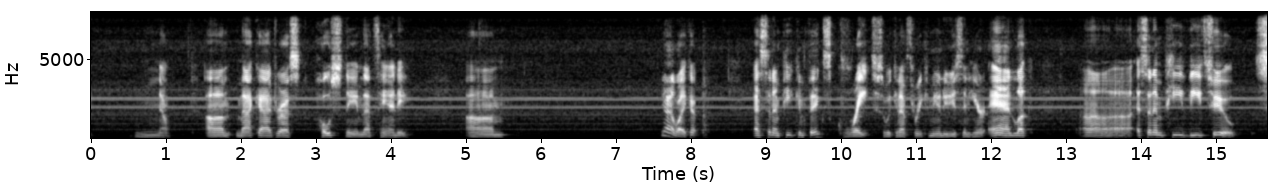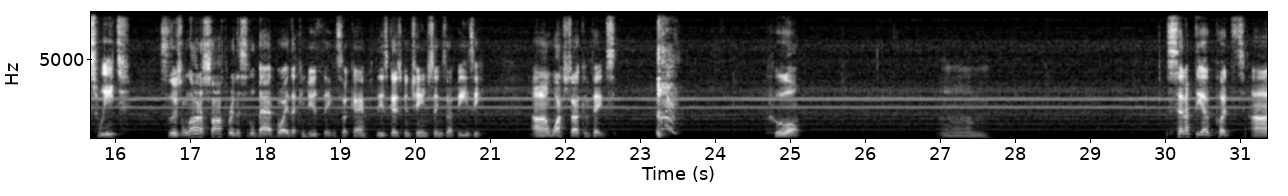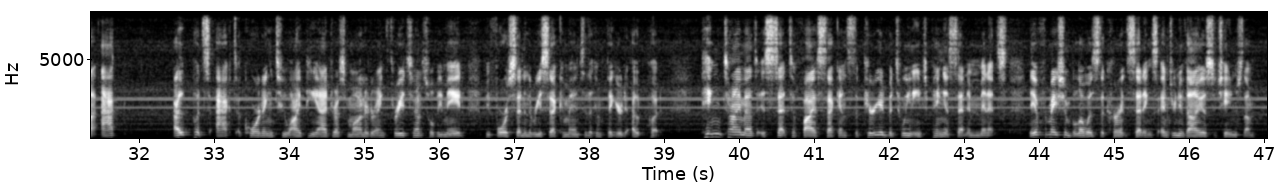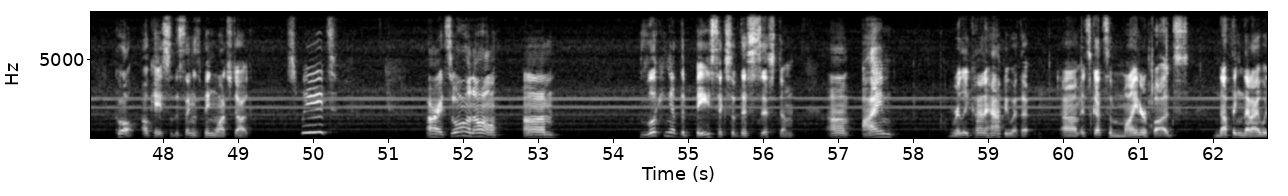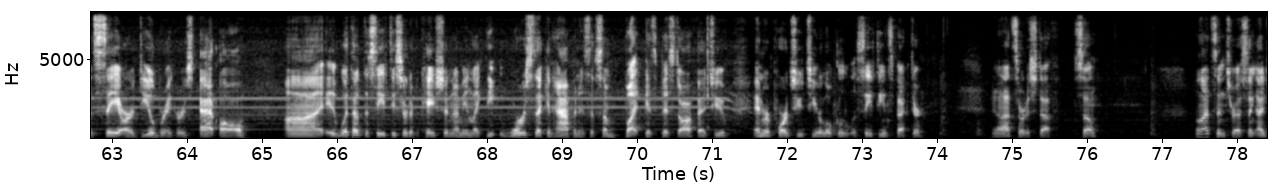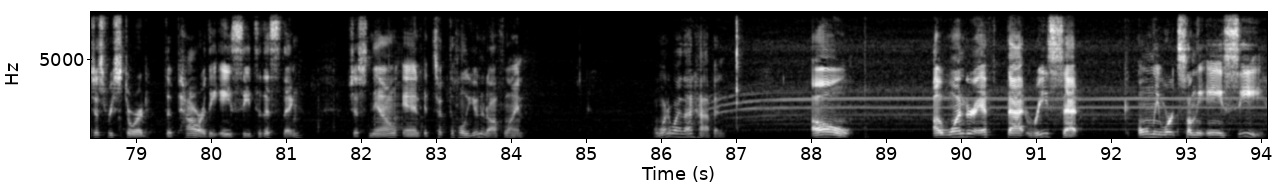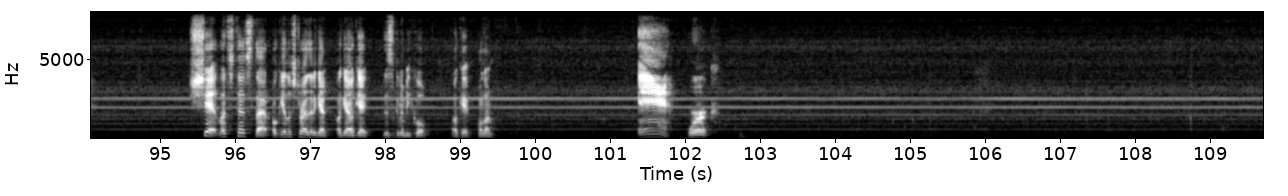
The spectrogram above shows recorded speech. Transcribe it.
No. Um, MAC address, host name. That's handy. Um, yeah, I like it. SNMP configs, great. So we can have three communities in here. And look, uh, SNMP v2, sweet. So there's a lot of software in this little bad boy that can do things, okay? These guys can change things up easy. Uh, watchdog configs. cool. Um, set up the outputs uh, act outputs act according to IP address monitoring. Three attempts will be made before sending the reset command to the configured output. Ping timeout is set to 5 seconds. The period between each ping is set in minutes. The information below is the current settings. Enter new values to change them. Cool. Okay, so this thing is Ping Watchdog. Sweet! Alright, so all in all, um, looking at the basics of this system, um, I'm really kind of happy with it. Um, it's got some minor bugs nothing that I would say are deal breakers at all. Uh, it, without the safety certification, I mean, like, the worst that can happen is if some butt gets pissed off at you and reports you to your local safety inspector. You know, that sort of stuff. So, well, that's interesting. I just restored the power, the AC to this thing just now, and it took the whole unit offline. I wonder why that happened. Oh, I wonder if that reset only works on the AC. Shit, let's test that. Okay, let's try that again. Okay, okay, this is gonna be cool. Okay, hold on. Eh, work.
